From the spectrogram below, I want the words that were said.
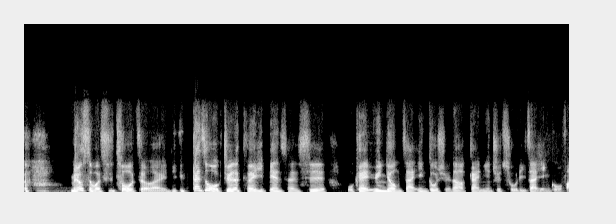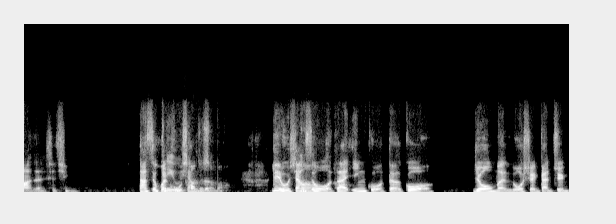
没有什么是挫折哎、欸，但是我觉得可以变成是。我可以运用在印度学到的概念去处理在英国发生的事情，它是会互通的。例如像是我在英国得过幽门螺旋杆菌。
